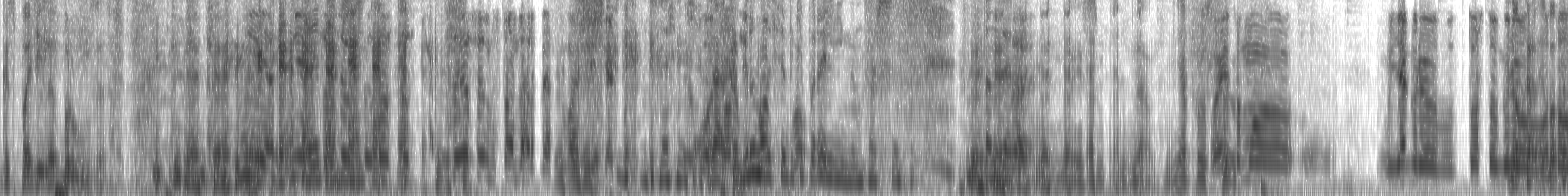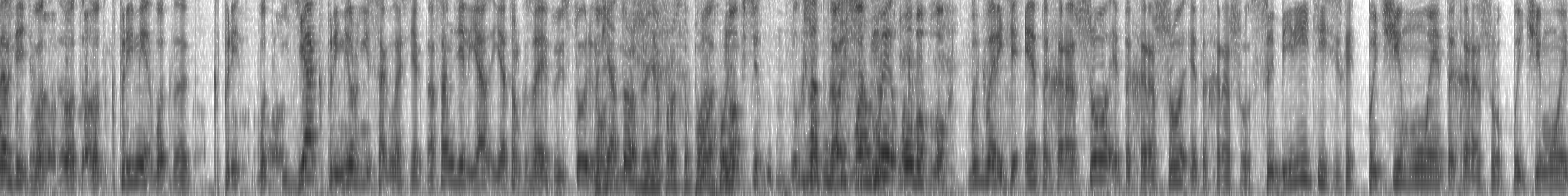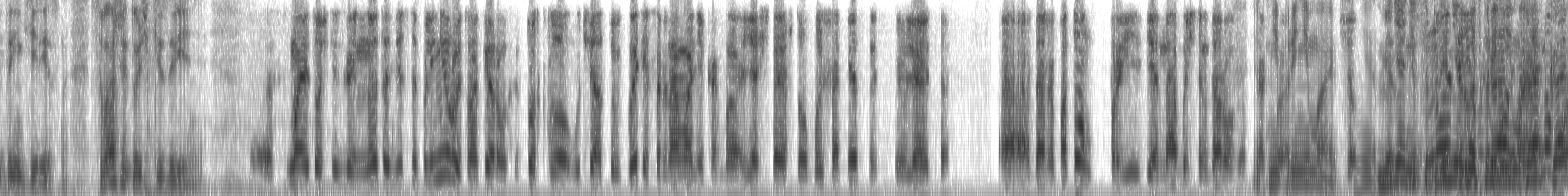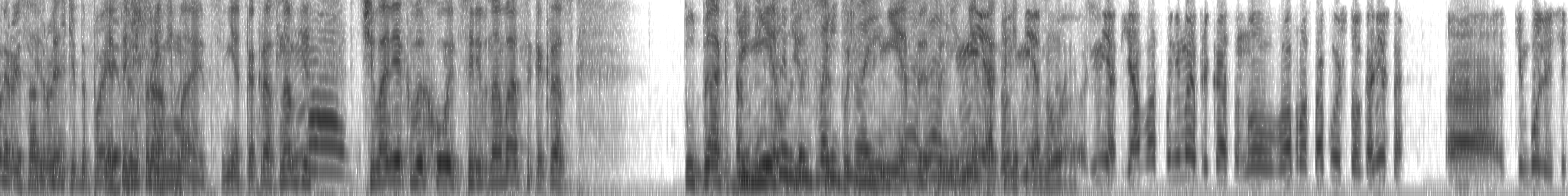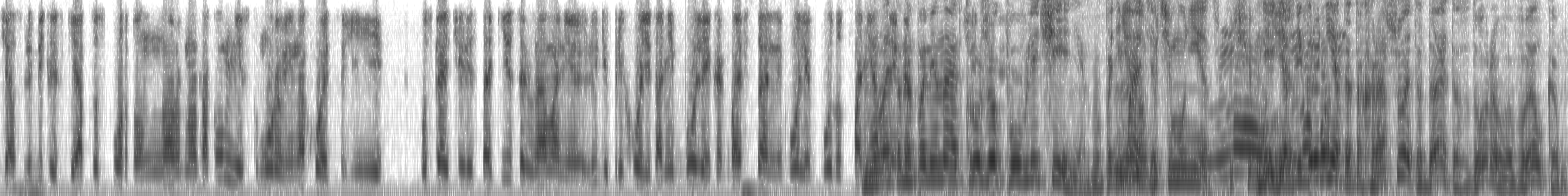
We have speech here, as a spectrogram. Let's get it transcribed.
господина Брунза. Нет, нет, совершенно- совершенно стандартный автомобиль. Брунза все-таки параллийная машина. Тут стандарт. Да, я просто... Поэтому я говорю, то, что говорю... Ну, хор- вот вот подождите, вот, вот, вот к примеру, вот, э, к при- вот я, к примеру, не согласен. Я- на самом деле, я, я только за эту историю. Так но я вот- тоже, я просто Вот, плохой. но все, ну, хорошо, давай- вот мы оба плохо. Вы говорите, это хорошо, это хорошо, это хорошо. Соберитесь и скажите, почему это хорошо, почему это интересно, с вашей точки зрения. с моей точки зрения, но это дисциплинирует, во-первых, тот, кто участвует в этих соревнованиях, как бы я считаю, что больше ответственности появляется даже потом при езде на обычных дорогах. Это не бы. принимается, нет. Меня это не- дисциплинируют это не кам- принимается. ка- камеры и сотрудники Это- ДПС. Это не штрафы. принимается. Нет, как раз нам дис- Ну, человек выходит соревноваться как раз туда, где Амбиции нет дисциплины. свои. Нет, Да, это да. не, нет, это ну, не нет, ну, принимается. нет, я вас понимаю прекрасно, но вопрос такой, что, конечно, а, тем более сейчас любительский автоспорт, он на, на таком низком уровне находится, и пускай через такие соревнования люди приходят, они более как бы официальные, более будут понятны. Но это бы. напоминает кружок по увлечениям. Вы Не, ну понимаете? почему нет? Ну, Почему Не, я нет? же не Ну, говорю, ну, нет, это хорошо, это да, это здорово, welcome.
